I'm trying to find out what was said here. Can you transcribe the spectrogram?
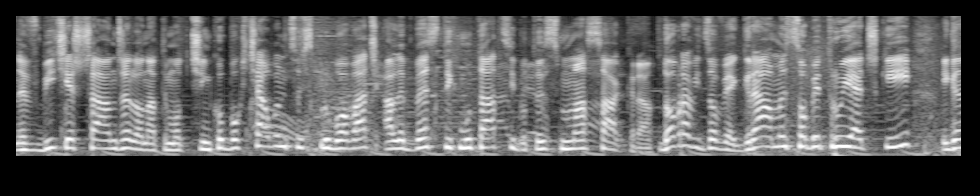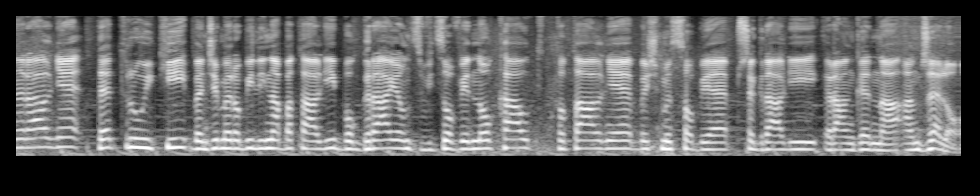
wbić jeszcze Angelo na tym odcinku, bo chciałbym coś spróbować, ale bez tych mutacji, bo to jest masakra. Dobra widzowie, gramy sobie trójeczki i generalnie te trójki będziemy robili na batalii, bo grając widzowie knockout, totalnie byśmy sobie przegrali rangę na Angelo.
